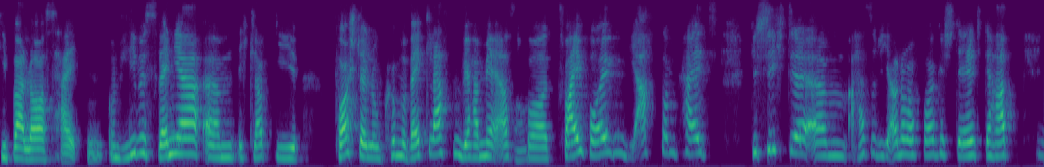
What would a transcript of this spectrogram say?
die Balance halten. Und liebe Svenja, ähm, ich glaube, die Vorstellung können wir weglassen. Wir haben ja erst ja. vor zwei Folgen die Achtsamkeitsgeschichte, ähm, hast du dich auch nochmal vorgestellt gehabt. Ja.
